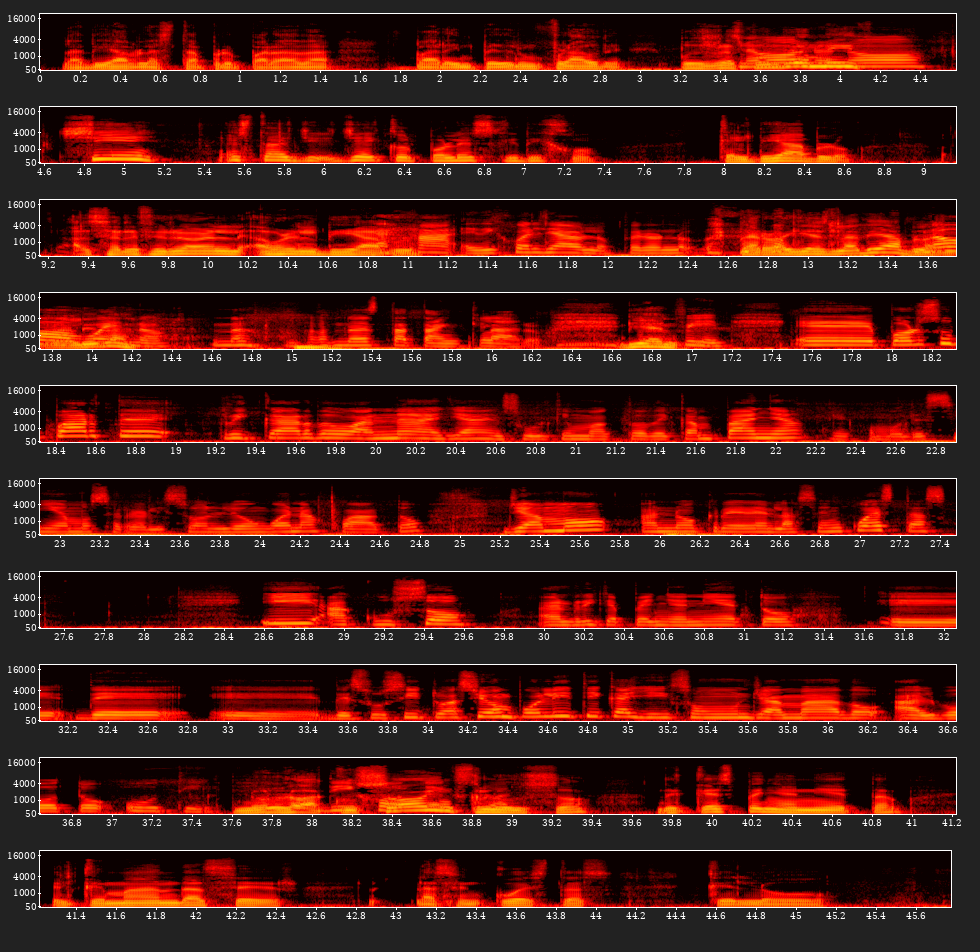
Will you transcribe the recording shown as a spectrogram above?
la diabla está preparada para impedir un fraude. Pues respondió no, no, sí, esta Jacob Poleski dijo que el diablo se refirió ahora el diablo. Ajá, dijo el diablo, pero no. Pero ella es la diabla, no, en realidad. Bueno, no, no, está tan claro. Bien. En fin, eh, por su parte, Ricardo Anaya, en su último acto de campaña, que como decíamos se realizó en León, Guanajuato, llamó a no creer en las encuestas y acusó a Enrique Peña Nieto eh, de, eh, de, su situación política y hizo un llamado al voto útil. No, lo acusó incluso de que es Peña Nieto el que manda hacer las encuestas que lo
